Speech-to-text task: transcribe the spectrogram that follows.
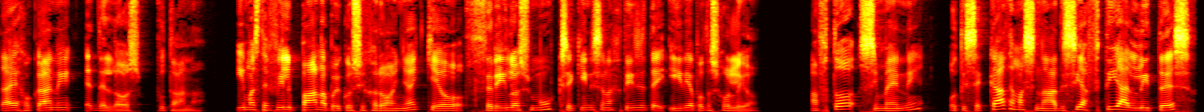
τα έχω κάνει εντελώς πουτάνα. Είμαστε φίλοι πάνω από 20 χρόνια και ο θρύλος μου ξεκίνησε να χτίζεται ήδη από το σχολείο. Αυτό σημαίνει ότι σε κάθε μας συνάντηση αυτοί οι αλήτες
